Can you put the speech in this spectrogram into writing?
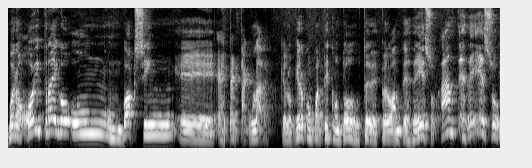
Bueno, hoy traigo un unboxing eh, espectacular que lo quiero compartir con todos ustedes. Pero antes de eso, antes de eso,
